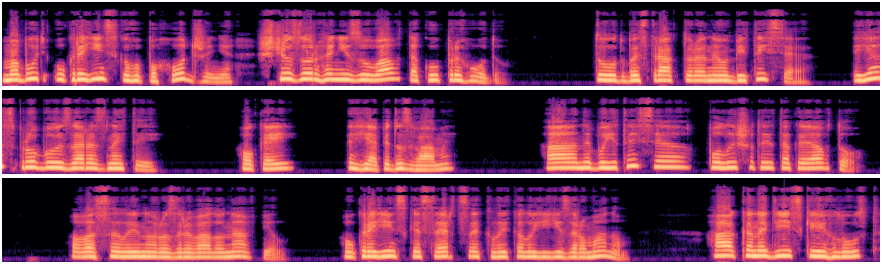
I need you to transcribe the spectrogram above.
мабуть, українського походження, що зорганізував таку пригоду. Тут без трактора не обійтися, я спробую зараз знайти. Окей, я піду з вами. А не боїтеся полишити таке авто? Василину розривало навпіл, українське серце кликало її за романом, а канадійський глузд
